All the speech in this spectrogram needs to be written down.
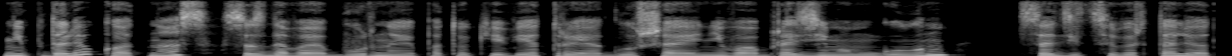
Неподалеку от нас, создавая бурные потоки ветра и оглушая невообразимым гулом, садится вертолет.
